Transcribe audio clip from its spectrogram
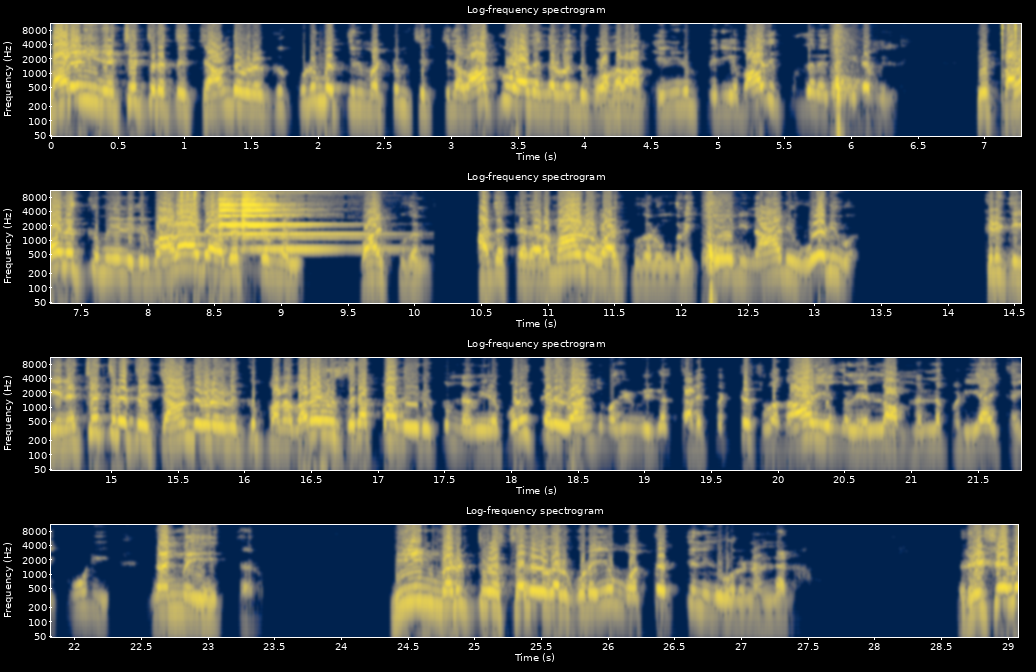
பரணி நட்சத்திரத்தை சார்ந்தவர்களுக்கு குடும்பத்தில் மட்டும் சிற்சில வாக்குவாதங்கள் வந்து போகலாம். எனினும் பெரிய பாதிப்புகளுக்கு இடமில்லை. பிற்பகலுக்கு மேல் எதிர்பாராத அதிர்ஷ்டங்கள் வாய்ப்புகள் அதற்றகரமான வாய்ப்புகள் உங்களை தேடி நாடி ஓடி வரும். கிருத்திகை நட்சத்திரத்தை சார்ந்தவர்களுக்கு பண வரவு சிறப்பாக இருக்கும். நவீன பொருட்களை வாங்கி மகிழ்வீர்கள். தடைப்பட்ட சுபகாரியங்கள் எல்லாம் நல்லபடியாய் கைகூடி நன்மையை தரும். வீண் மருத்துவ செலவுகள் குறையும். மொத்தத்தில் இது ஒரு நல்ல நாள். ரிஷப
